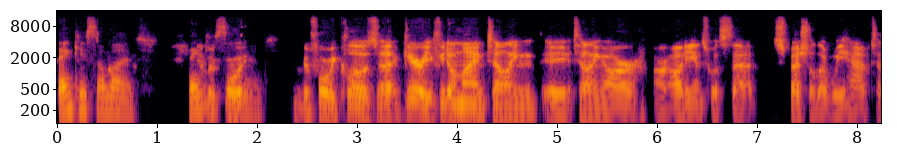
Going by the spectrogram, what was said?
thank you so much. Thank And you so before we- much. before we close uh, gary if you don't mind telling uh, telling our our audience what's that special that we have to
